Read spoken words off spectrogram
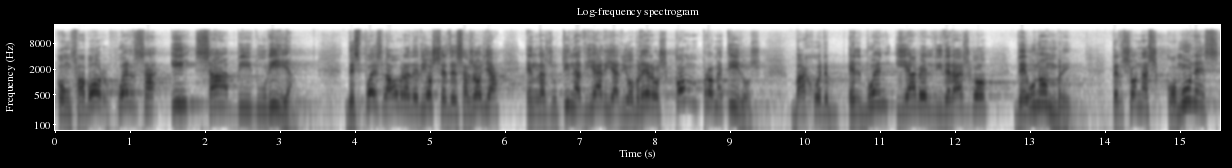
con favor, fuerza y sabiduría. Después la obra de Dios se desarrolla en la rutina diaria de obreros comprometidos bajo el, buen y hábil liderazgo de un hombre. Personas comunes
